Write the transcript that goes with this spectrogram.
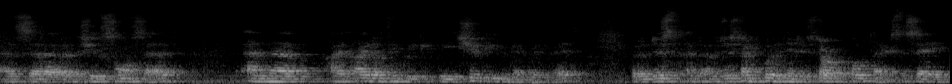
as uh, Gilson said, and um, I, I don't think we, we should even get rid of it. But I'm just, I, I was just trying to put it into historical context to say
